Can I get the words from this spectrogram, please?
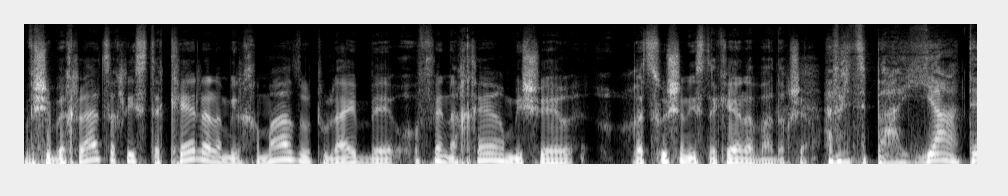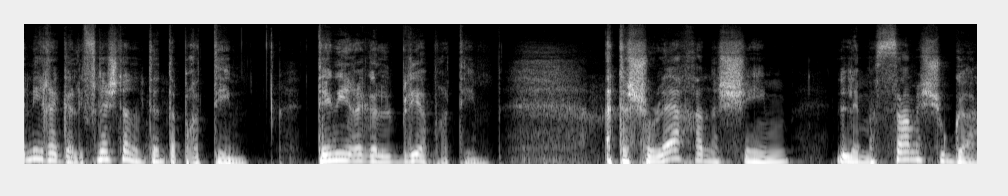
ושבכלל צריך להסתכל על המלחמה הזאת אולי באופן אחר משרצו שנסתכל עליו עד עכשיו. אבל זה בעיה, תן לי רגע, לפני שאתה נותן את הפרטים, תן לי רגע בלי הפרטים. אתה שולח אנשים למסע משוגע.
